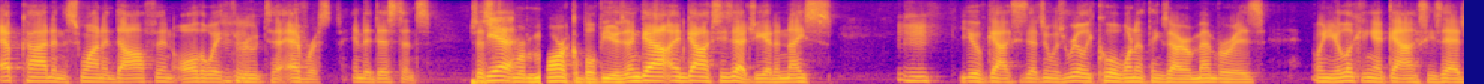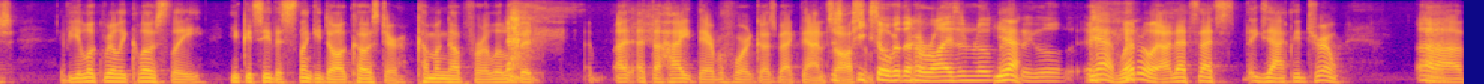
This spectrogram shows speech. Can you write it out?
Epcot and the Swan and Dolphin all the way Mhm. through to Everest in the distance. Just Yeah. remarkable views. And, Gal- and Galaxy's Edge, you get a nice Mhm. view of Galaxy's Edge. And it was really cool. One of the things I remember is when you're looking at Galaxy's Edge, if you look really closely, you could see the Slinky Dog coaster coming up for a little bit at at the height there before it goes back down. It's Just awesome. peeks over the horizon real quick. Yeah. like a little- yeah, literally. That's that's exactly true. Uh, Uh,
